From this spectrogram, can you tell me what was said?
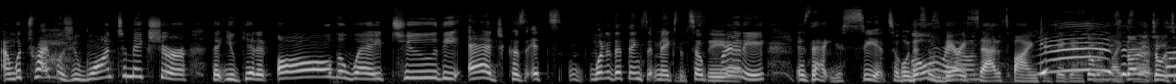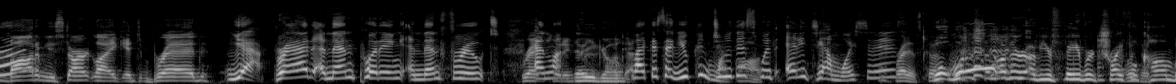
and with trifles, you want to make sure that you get it all the way to the edge, because it's one of the things that makes it so see pretty is that you see it. So Well, this go is very around- satisfying to dig into. So when you like start that. so it's bottom. You start like it's bread. Yeah, bread and then pudding and then fruit. Bread, and li- pudding, There you go. Okay. Like I said, you can do this God. with any. See how moist it is? bread is good. Well, what are some other of your favorite trifle combos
